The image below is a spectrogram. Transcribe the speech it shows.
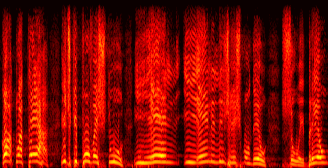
Qual a tua terra? E de que povo és tu? E ele, e ele lhes respondeu: Sou hebreu.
